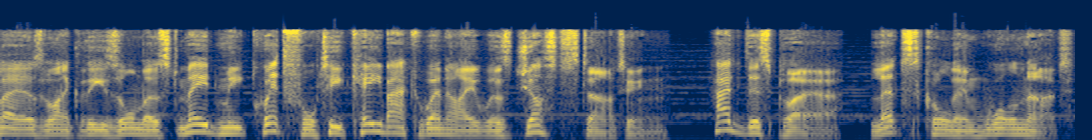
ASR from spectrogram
players like these almost made me quit 40k back when I was just starting. Had this player, let's call him Walnut,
